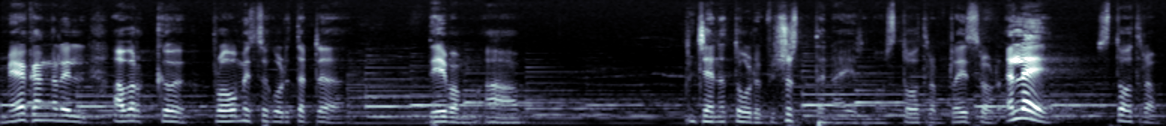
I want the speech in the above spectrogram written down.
മേഘങ്ങളിൽ അവർക്ക് പ്രോമിസ് കൊടുത്തിട്ട് ദൈവം ആ ജനത്തോട് വിശ്വസ്തനായിരുന്നു. സ്തോത്രം പ്രൈസ് ലോഡ് അല്ലേ? സ്തോത്രം.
